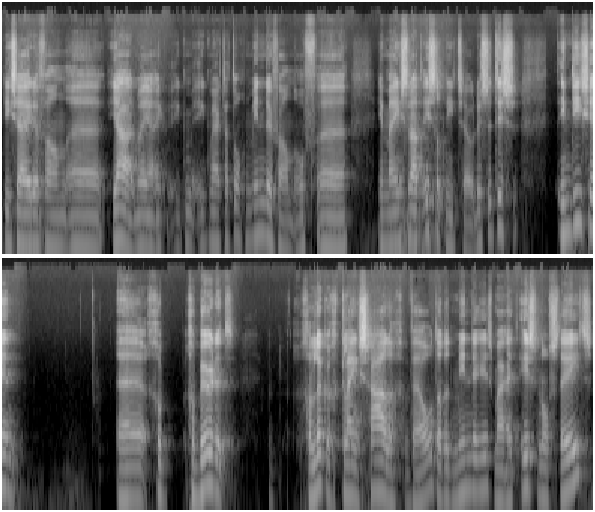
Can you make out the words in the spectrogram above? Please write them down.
die zeiden van... eh, ja, maar ja, ik, ik, ik merk daar toch minder van. Of eh, in mijn straat is dat niet zo. Dus het is in die zin... ge- gebeurt het gelukkig kleinschalig wel... dat het minder is, maar het is nog steeds...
